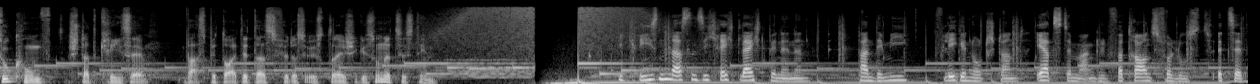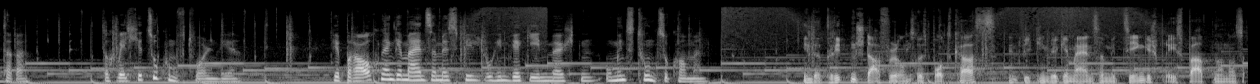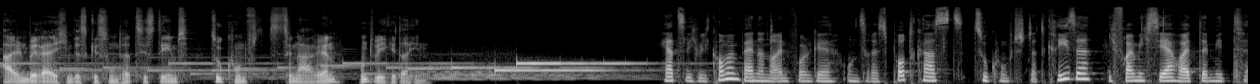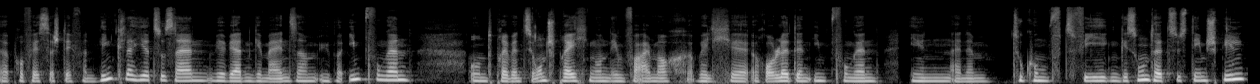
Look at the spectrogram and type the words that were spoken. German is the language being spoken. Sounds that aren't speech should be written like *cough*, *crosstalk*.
Zukunft statt Krise. Was bedeutet das für das österreichische Gesundheitssystem? Die Krisen lassen sich recht leicht benennen. Pandemie, Pflegenotstand, Ärztemangel, Vertrauensverlust etc. Doch welche Zukunft wollen wir? Wir brauchen ein gemeinsames Bild, wohin wir gehen möchten, um ins Tun zu kommen. In der dritten Staffel unseres Podcasts entwickeln wir gemeinsam mit zehn Gesprächspartnern aus allen Bereichen des Gesundheitssystems Zukunftsszenarien und Wege dahin. Herzlich willkommen bei einer neuen Folge unseres Podcasts Zukunft statt Krise. Ich freue mich sehr, heute mit äh, Professor Stefan Winkler hier zu sein. Wir werden gemeinsam über Impfungen und Prävention sprechen und eben vor allem auch, welche Rolle denn Impfungen in einem zukunftsfähigen Gesundheitssystem spielen.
